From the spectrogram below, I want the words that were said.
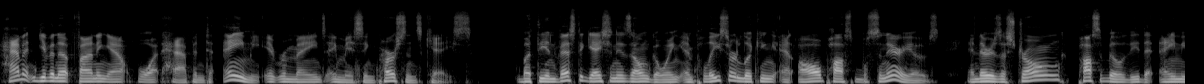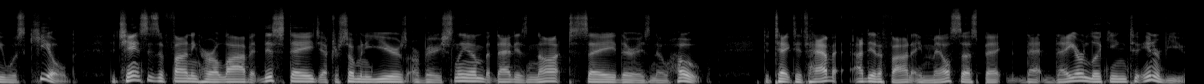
haven't given up finding out what happened to Amy. It remains a missing persons case. But the investigation is ongoing and police are looking at all possible scenarios, and there is a strong possibility that Amy was killed. The chances of finding her alive at this stage after so many years are very slim, but that is not to say there is no hope. Detectives have identified a male suspect that they are looking to interview.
